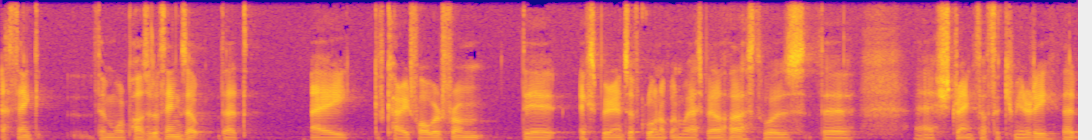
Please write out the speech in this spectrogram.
I think the more positive things that that I carried forward from the experience of growing up in West Belfast was the uh, strength of the community that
